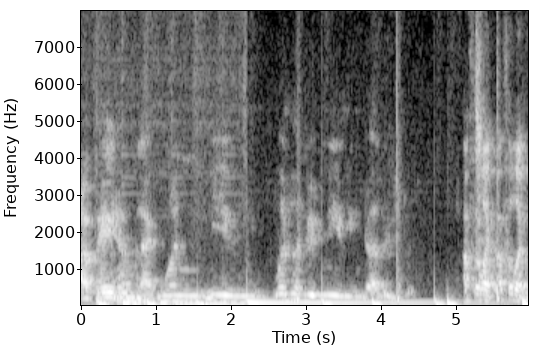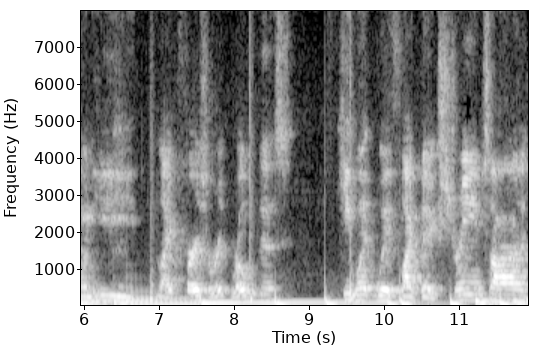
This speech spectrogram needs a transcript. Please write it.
I paid him like one million, one hundred million dollars. I feel like I feel like when he like first wrote this, he went with like the extreme side,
